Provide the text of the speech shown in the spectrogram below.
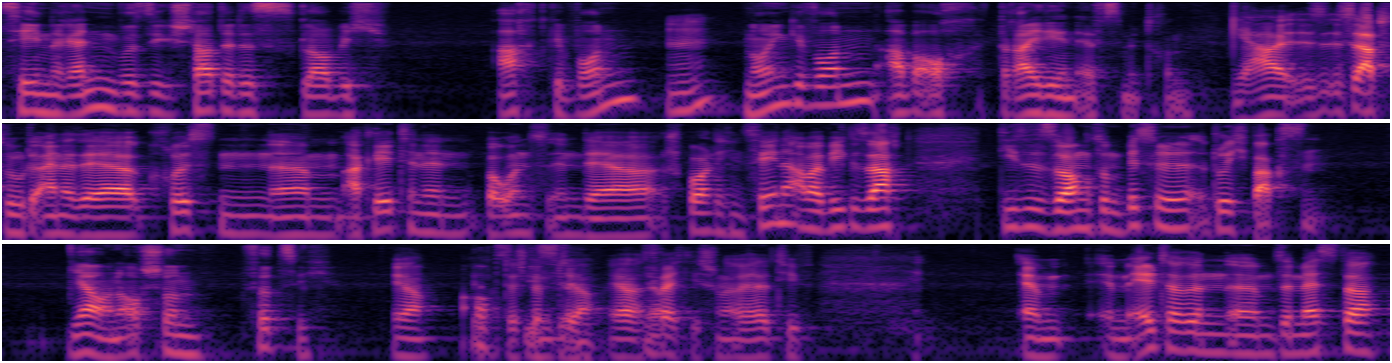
zehn Rennen, wo sie gestartet ist, glaube ich, acht gewonnen, mhm. neun gewonnen, aber auch drei DNFs mit drin. Ja, es ist absolut eine der größten ähm, Athletinnen bei uns in der sportlichen Szene, aber wie gesagt, diese Saison so ein bisschen durchwachsen. Ja, und auch schon 40. Ja, auch Jetzt das stimmt, ja. Ja, das ja. ist schon relativ ähm, im älteren ähm, Semester,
